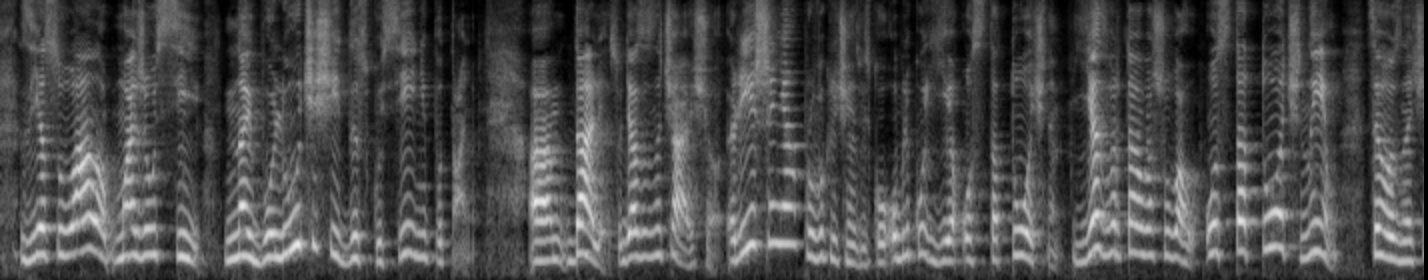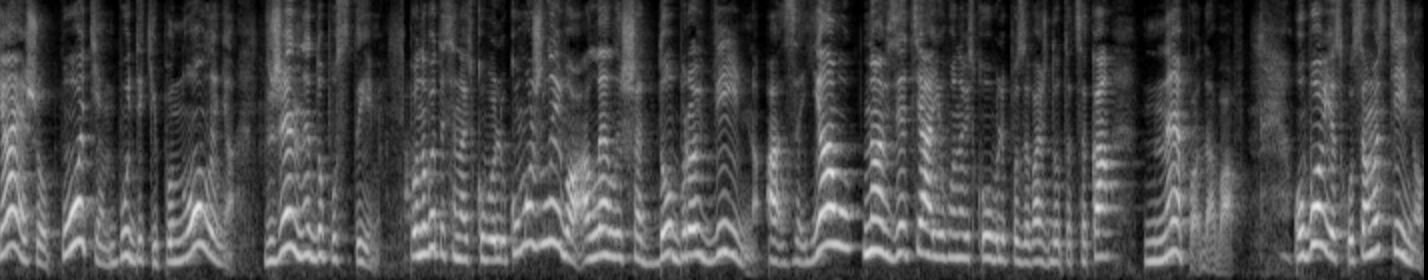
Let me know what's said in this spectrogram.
з'ясувала майже усі найболючіші дискусійні питання. Е, Далі суддя зазначає, що рішення про виключення з військового обліку є остаточним. Я звертаю вашу увагу, остаточним. Це означає, що потім будь-які поновлення вже недопустимі. Поновитися на військову обліку можливо, але лише добровільно. А заяву на взяття його на військовий облік позивач до ТЦК не подавав. Обов'язку самостійно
